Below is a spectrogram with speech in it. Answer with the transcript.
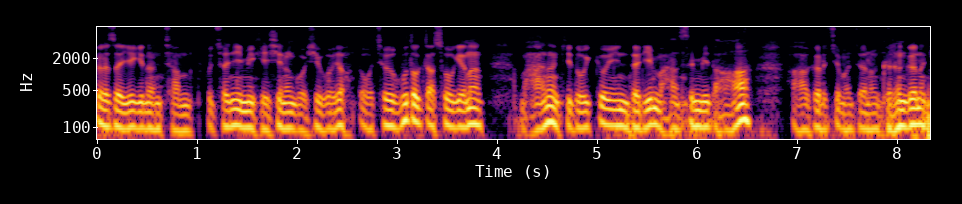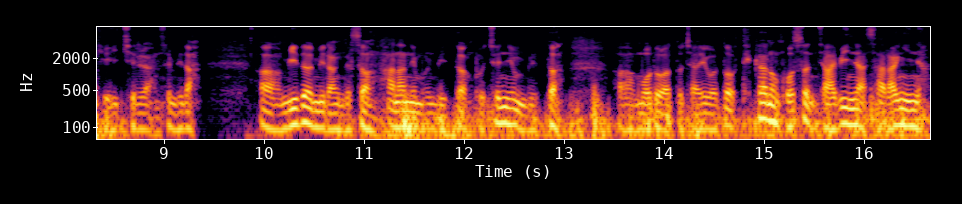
그래서 여기는 참 부처님이 계시는 곳이고요. 또 저 구독자 속에는 많은 기독교인들이 많습니다. 아, 그렇지만 저는 그런 거는 개의치를 않습니다. 아, 믿음이란 것은 하나님을 믿던 부처님을 믿던 아, 모두가 또 자유고 또 택하는 곳은 자비냐 사랑이냐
